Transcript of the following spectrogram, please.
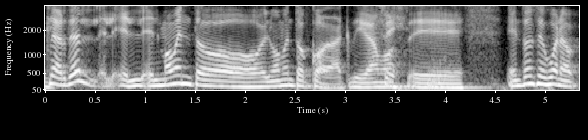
Claro, te dan el, el- el momento, el momento Kodak, digamos. Sí. Eh, entonces, bueno,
